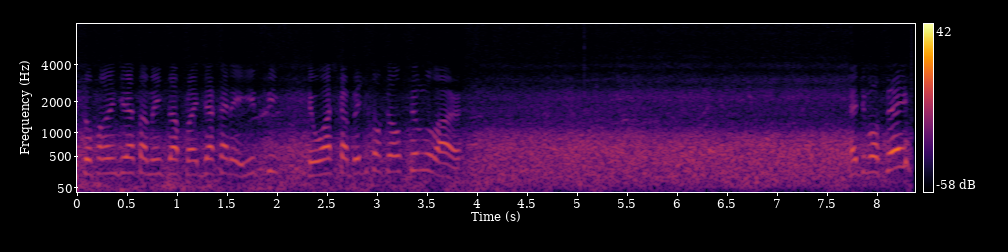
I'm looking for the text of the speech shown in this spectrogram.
Estou falando diretamente da praia de Jacareípe. Eu acho que acabei de encontrar o celular. É de vocês?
